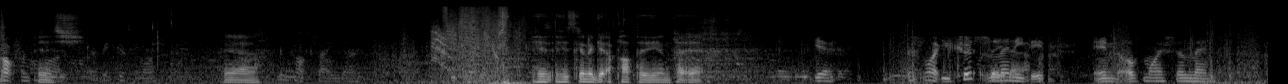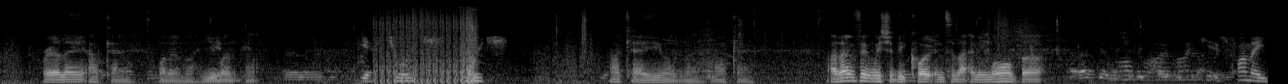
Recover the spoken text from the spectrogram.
Not from tomorrow. Ish. It'll be good tomorrow. Yeah, Not he's, he's gonna get a puppy and pet it. Yeah. Just like You could say Lenny that. did in Of Mice and Men. Really? Okay, whatever. You went there. Yes, George. George. Okay, you went there. Okay. I don't think we should be quoting to that anymore, but Oh, but I like it. It's funny.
